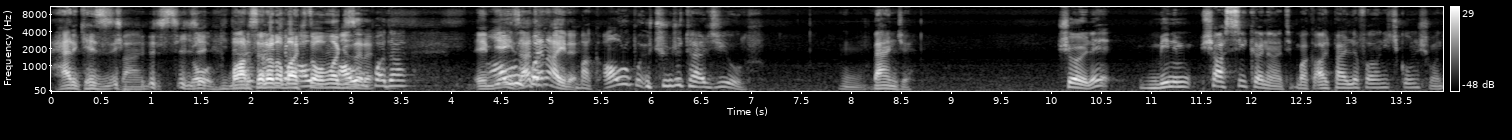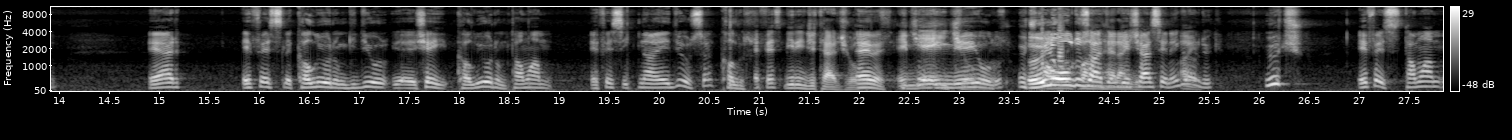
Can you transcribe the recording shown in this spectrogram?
Herkes Ben isteyecek. Gider Barcelona başta olmak üzere. Avrupa'da NBA Avrupa- zaten ayrı. Bak Avrupa üçüncü tercihi olur. Bence. Şöyle benim şahsi kanaatim. Bak Alper'le falan hiç konuşmadım. Eğer Efes'le kalıyorum gidiyor e, şey kalıyorum tamam Efes ikna ediyorsa kalır. Efes birinci tercih olur. Evet. NBA iki NBA olur. Üç Öyle Avrupa'nın oldu zaten herhangi- geçen sene Aynen. gördük. 3 Efes tamam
